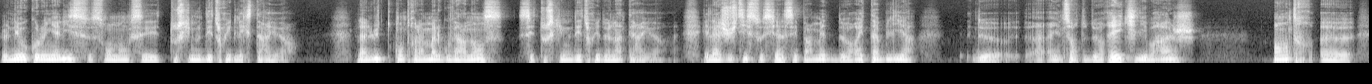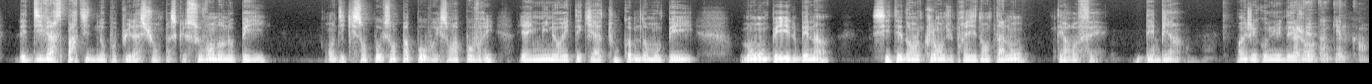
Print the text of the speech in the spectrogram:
Le néocolonialisme, ce sont donc c'est tout ce qui nous détruit de l'extérieur. La lutte contre la malgouvernance, c'est tout ce qui nous détruit de l'intérieur. Et la justice sociale, c'est permettre de rétablir de, une sorte de rééquilibrage entre euh, les diverses parties de nos populations. Parce que souvent dans nos pays, on dit qu'ils sont pauvres, ils sont pas pauvres, ils sont appauvris. Il y a une minorité qui a tout, comme dans mon pays. Dans mon pays, le Bénin, si tu es dans le clan du président Talon, t'es refait, t'es bien. Moi, j'ai connu des gens. dans quel camp?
